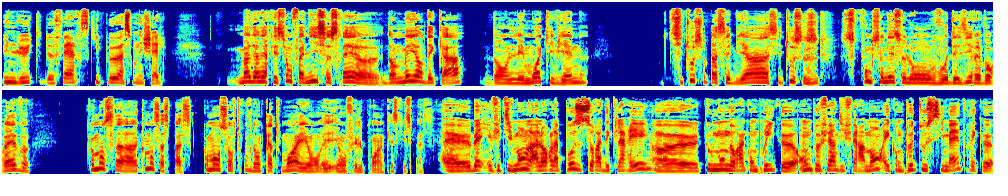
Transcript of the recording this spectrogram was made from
une lutte, de faire ce qu'il peut à son échelle. Ma dernière question, Fanny, ce serait euh, dans le meilleur des cas, dans les mois qui viennent, si tout se passait bien, si tout se, se fonctionnait selon vos désirs et vos rêves, comment ça, comment ça se passe? Comment on se retrouve dans quatre mois et on, et, et on fait le point? Qu'est-ce qui se passe? Euh, ben, effectivement, alors la pause sera déclarée. euh, tout le monde aura compris qu'on peut faire différemment et qu'on peut tous s'y mettre et que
